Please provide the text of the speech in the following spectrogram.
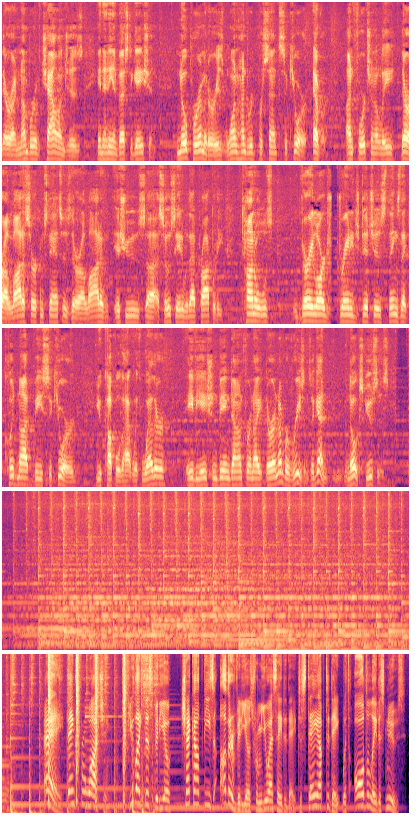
there are a number of challenges in any investigation. No perimeter is 100% secure, ever. Unfortunately, there are a lot of circumstances, there are a lot of issues uh, associated with that property. Tunnels, very large drainage ditches, things that could not be secured. You couple that with weather, aviation being down for a night. There are a number of reasons. Again, no excuses. Hey, thanks for watching. If you like this video, check out these other videos from USA Today to stay up to date with all the latest news.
